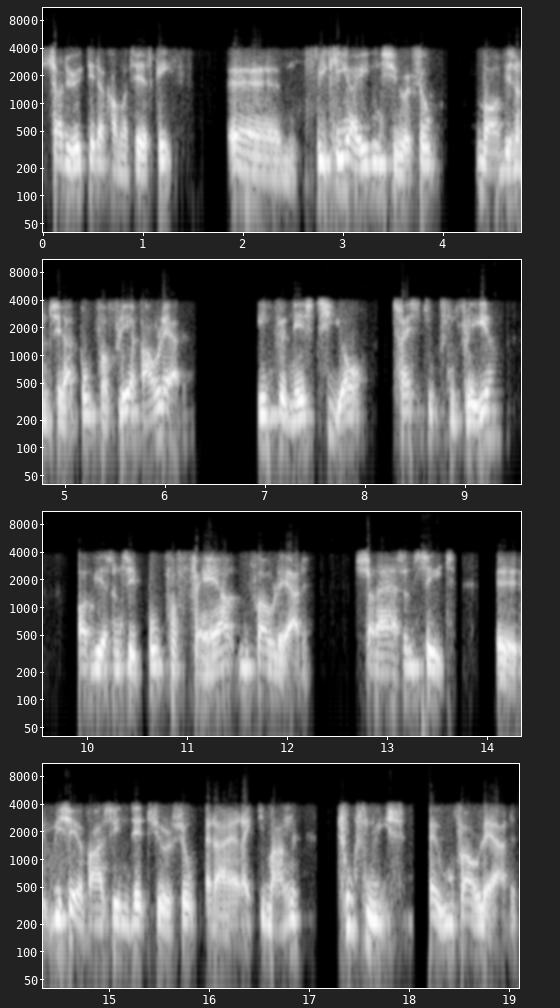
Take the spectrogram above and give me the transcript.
så er det jo ikke det, der kommer til at ske. Øh, vi kigger ind i en situation, hvor vi sådan set har brug for flere faglærte inden for de næste 10 år. 60.000 flere, og vi har sådan set brug for færre ufaglærte. Så der er sådan set, øh, vi ser jo faktisk ind i den situation, at der er rigtig mange tusindvis af ufaglærte,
